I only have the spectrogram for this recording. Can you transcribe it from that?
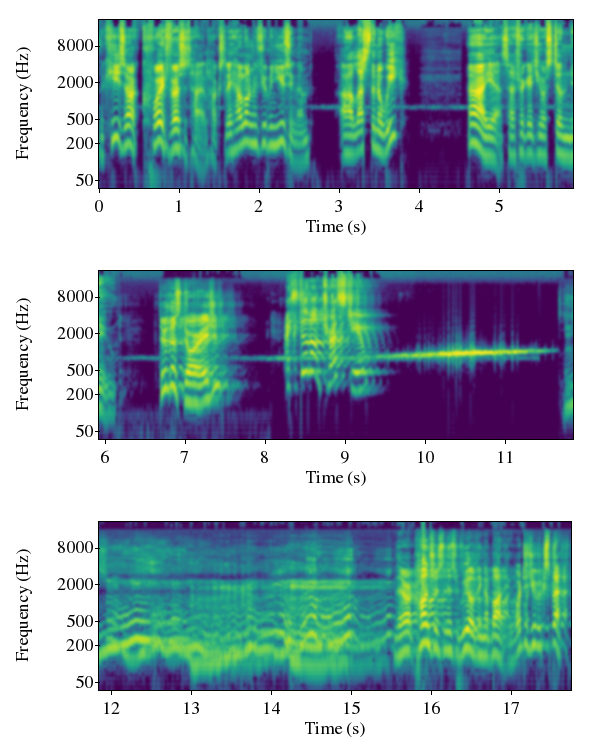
The keys are quite versatile, Huxley. How long have you been using them? Uh, less than a week? Ah, yes, I forget you're still new. Through this door, Agent. I still don't trust you. There are consciousness wielding a body. What did you expect?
